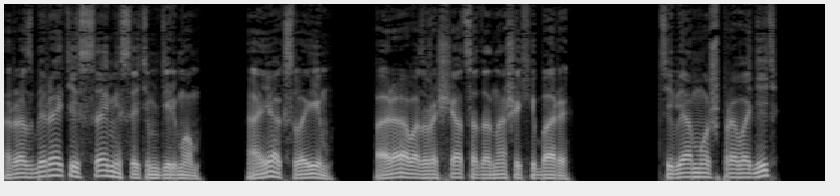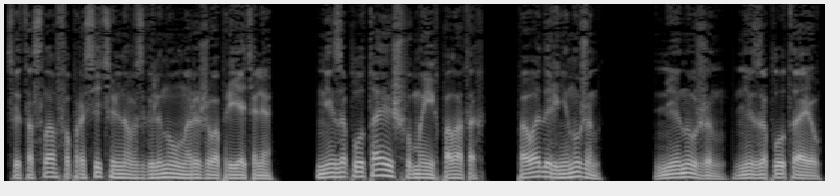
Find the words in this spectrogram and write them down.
разбирайтесь сами с этим дерьмом, а я к своим. Пора возвращаться до нашей хибары. Тебя можешь проводить? Святослав вопросительно взглянул на рыжего приятеля. Не заплутаешь в моих палатах? Поводырь не нужен? Не нужен, не заплутаю.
